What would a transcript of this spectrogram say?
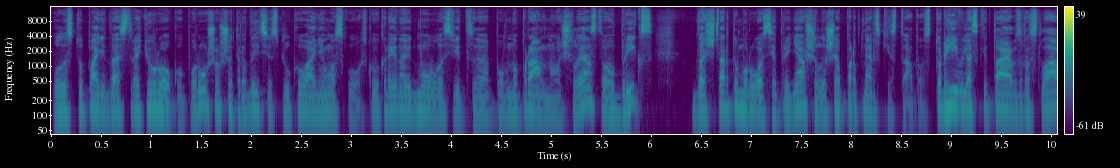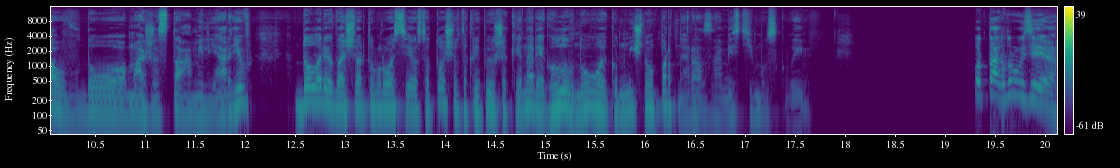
у листопаді 23-го року, порушивши традицію спілкування московською. Україна відмовилась від е, повноправного членства в БРІКС у 24-му році, прийнявши лише партнерський статус. Торгівля з Китаєм зросла до майже 100 мільярдів доларів у 24-му році, остаточно закріпивши КНР як головного економічного партнера замість Москви. Отак, друзі.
